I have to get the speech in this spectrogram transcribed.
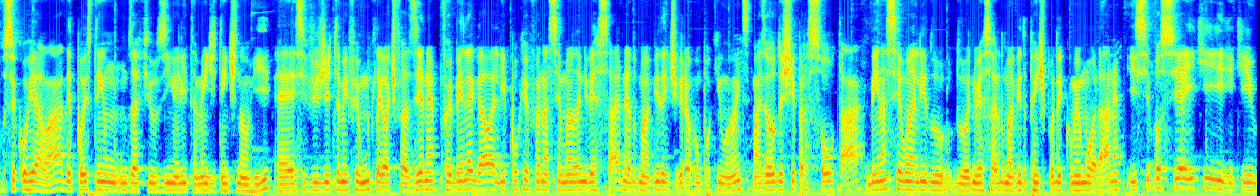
você corria lá, depois tem um, um desafiozinho ali também de Tente Não Rir. É, esse vídeo também foi muito legal de fazer, né, foi bem legal ali porque foi na semana do aniversário, né, de uma vida, a gente gravou um pouquinho antes, mas eu deixei para soltar bem na semana ali do, do aniversário de uma vida pra gente poder comemorar, né? E se você aí que, que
